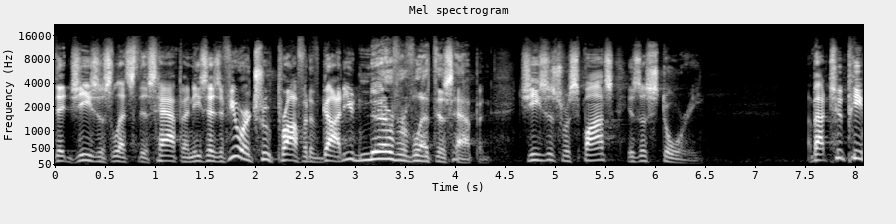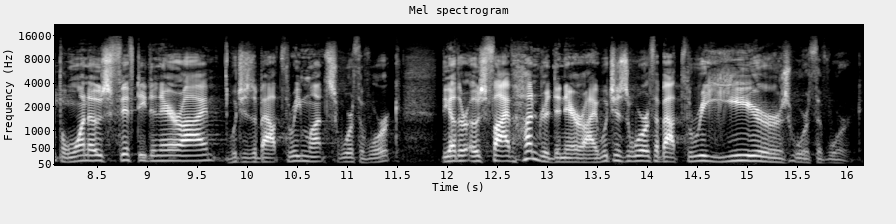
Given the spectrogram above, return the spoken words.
that Jesus lets this happen. He says, If you were a true prophet of God, you'd never have let this happen. Jesus' response is a story about two people. One owes 50 denarii, which is about three months' worth of work. The other owes 500 denarii, which is worth about three years' worth of work.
